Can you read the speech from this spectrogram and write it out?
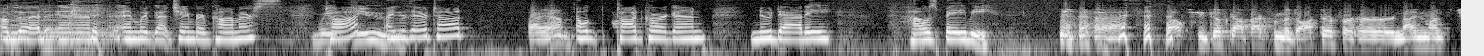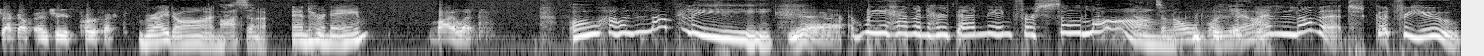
Oh, good. And and we've got Chamber of Commerce. We Todd, do. are you there, Todd? I am. Oh, Todd Corrigan, new daddy. How's baby? Well, she just got back from the doctor for her nine month checkup, and she's perfect. Right on. Awesome. Uh, and her name? Violet. Oh, how lovely. Yeah. We haven't heard that name for so long. That's an old one, yeah. I love it. Good for you.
